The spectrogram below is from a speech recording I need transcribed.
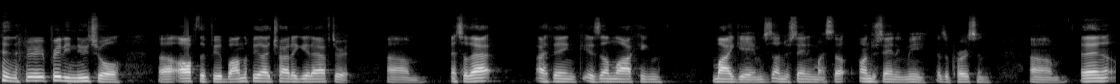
pretty neutral uh, off the field, but on the field, I try to get after it. Um, and so that I think is unlocking my game, just understanding myself, understanding me as a person. Um, and then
